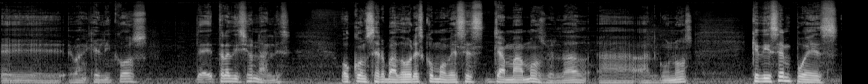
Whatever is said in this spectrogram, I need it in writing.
eh, evangélicos eh, tradicionales o conservadores, como a veces llamamos, ¿verdad? A algunos, que dicen, pues,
